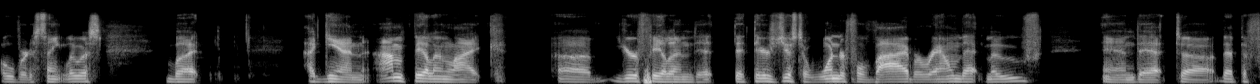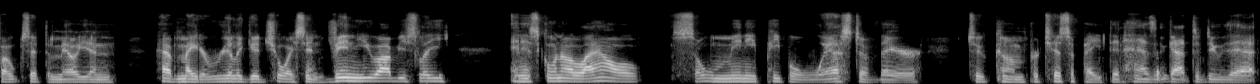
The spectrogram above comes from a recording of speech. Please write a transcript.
over to St. Louis. But again, I'm feeling like uh, you're feeling that that there's just a wonderful vibe around that move, and that uh, that the folks at the Million have made a really good choice in venue, obviously, and it's going to allow so many people west of there to come participate that hasn't got to do that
